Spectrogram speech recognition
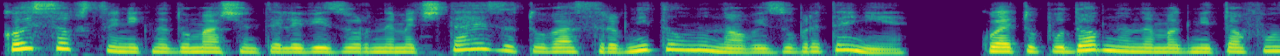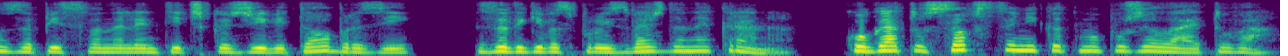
Кой собственик на домашен телевизор не мечтае за това сравнително ново изобретение, което подобно на магнитофон записва на лентичка живите образи, за да ги възпроизвежда на екрана, когато собственикът му пожелае това.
